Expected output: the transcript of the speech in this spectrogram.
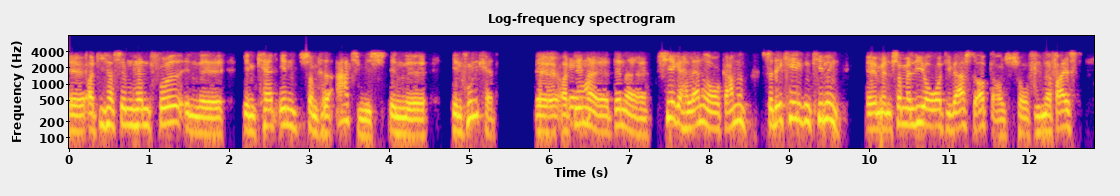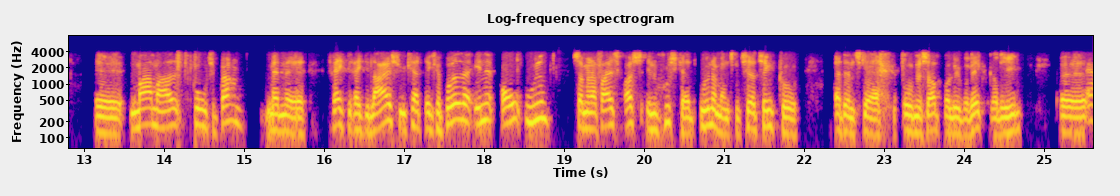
Øh, og de har simpelthen fået en, øh, en kat ind, som hedder Artemis, en, øh, en hundkat. Øh, og Ja. den, er, den er cirka halvandet år gammel, så det er ikke helt en killing, øh, men så er man lige over de værste opdragelsesår, fordi den er faktisk øh, meget, meget god til børn, men øh, rigtig, rigtig legesyg kat. Den kan både være inde og ude, så man har faktisk også en huskat, uden at man skal til at tænke på, at den skal åbnes op og løbe væk og det hele. Øh, Ja.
